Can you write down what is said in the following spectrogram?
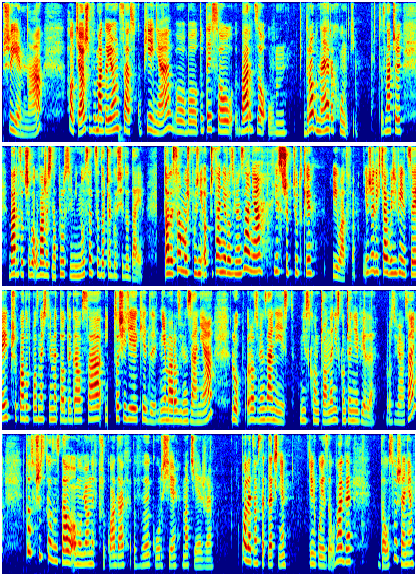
przyjemna, chociaż wymagająca skupienia, bo, bo tutaj są bardzo um, drobne rachunki. To znaczy, bardzo trzeba uważać na plusy i minusy, co do czego się dodaje. Ale samo już później odczytanie rozwiązania jest szybciutkie i łatwe. Jeżeli chciałbyś więcej przykładów poznać tej metody Gaussa i co się dzieje, kiedy nie ma rozwiązania lub rozwiązanie jest nieskończone, nieskończenie wiele rozwiązań, to wszystko zostało omówione w przykładach w kursie macierze. Polecam serdecznie. Dziękuję za uwagę. Do usłyszenia.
